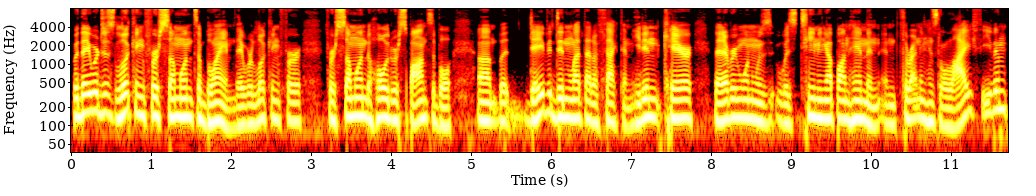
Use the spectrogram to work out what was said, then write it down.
but they were just looking for someone to blame. They were looking for for someone to hold responsible. Um, but David didn't let that affect him. He didn't care that everyone was was teaming up on him and, and threatening his life even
